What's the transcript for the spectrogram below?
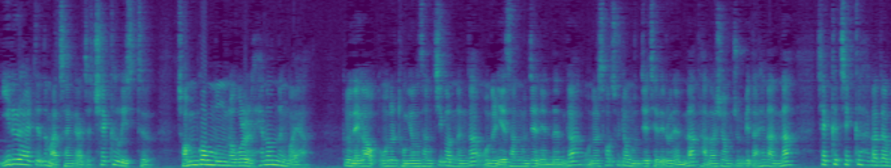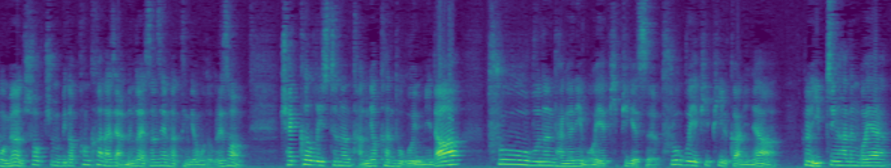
일을 할 때도 마찬가지야. 체크리스트. 점검 목록을 해놓는 거야. 그리고 내가 오늘 동영상 찍었는가? 오늘 예상 문제 냈는가? 오늘 서술형 문제 제대로 냈나? 단어 시험 준비 다 해놨나? 체크 체크 하다 보면 수업 준비가 펑크가 나지 않는 거야. 선생님 같은 경우도. 그래서 체크리스트는 강력한 도구입니다. 프루브는 당연히 뭐의 PP겠어요? 프루브의 PP일 거 아니냐? 그럼 입증하는 거야?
